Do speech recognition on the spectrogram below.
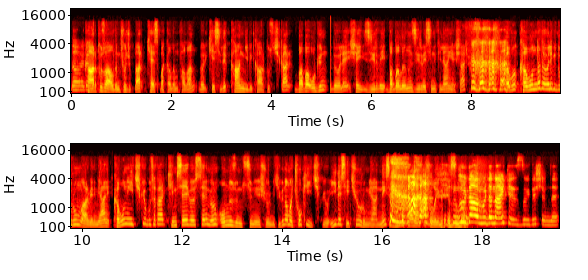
Doğru. Karpuz aldım çocuklar kes bakalım falan. Böyle kesilir kan gibi karpuz çıkar. Baba o gün böyle şey zirve babalığının zirvesini falan yaşar. Kavun, kavunda da öyle bir durum var benim. Yani kavun iyi çıkıyor bu sefer kimseye gösteremiyorum. Onun üzüntüsünü yaşıyorum iki gün ama çok iyi çıkıyor. İyi de seçiyorum yani. Neyse burada paylaşmış olayım en azından. buradan buradan herkes duydu şimdi.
